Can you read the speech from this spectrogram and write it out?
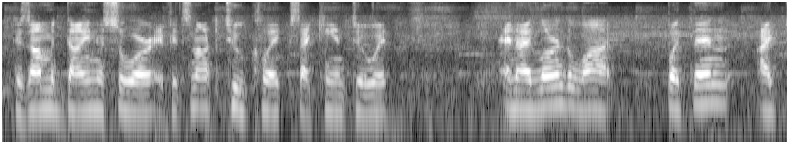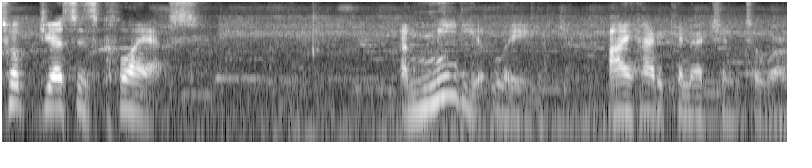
because I'm a dinosaur. If it's not two clicks, I can't do it. And I learned a lot. But then I took Jess's class. Immediately, I had a connection to her.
